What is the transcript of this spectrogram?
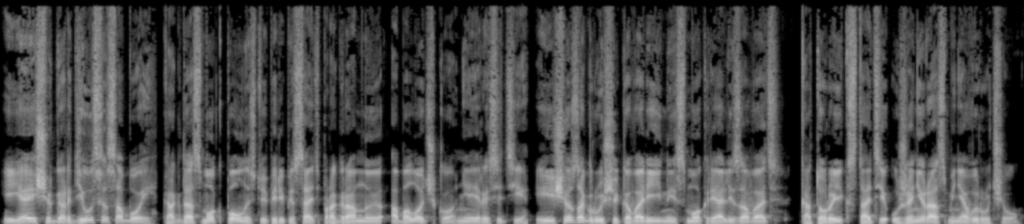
И я еще гордился собой, когда смог полностью переписать программную оболочку нейросети, и еще загрузчик аварийный смог реализовать, который, кстати, уже не раз меня выручил.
